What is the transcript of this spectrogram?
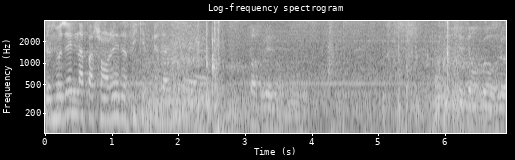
Le, le modèle n'a pas changé depuis quelques années. Pas vraiment. C'était encore le,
